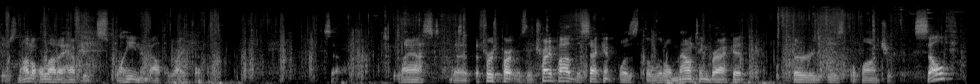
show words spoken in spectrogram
there's not a whole lot I have to explain about the rifle. So, last, the, the first part was the tripod. The second was the little mounting bracket. Third is the launcher itself.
